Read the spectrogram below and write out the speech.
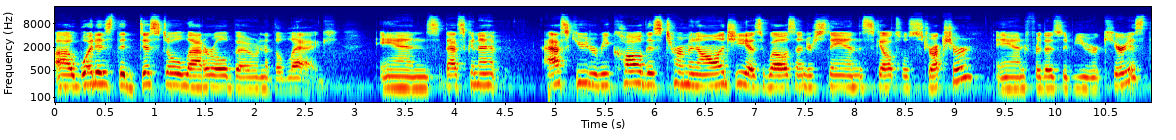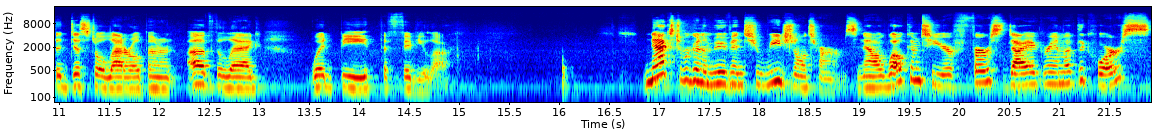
uh, what is the distal lateral bone of the leg? And that's going to ask you to recall this terminology as well as understand the skeletal structure. And for those of you who are curious, the distal lateral bone of the leg would be the fibula. Next, we're going to move into regional terms. Now, welcome to your first diagram of the course,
